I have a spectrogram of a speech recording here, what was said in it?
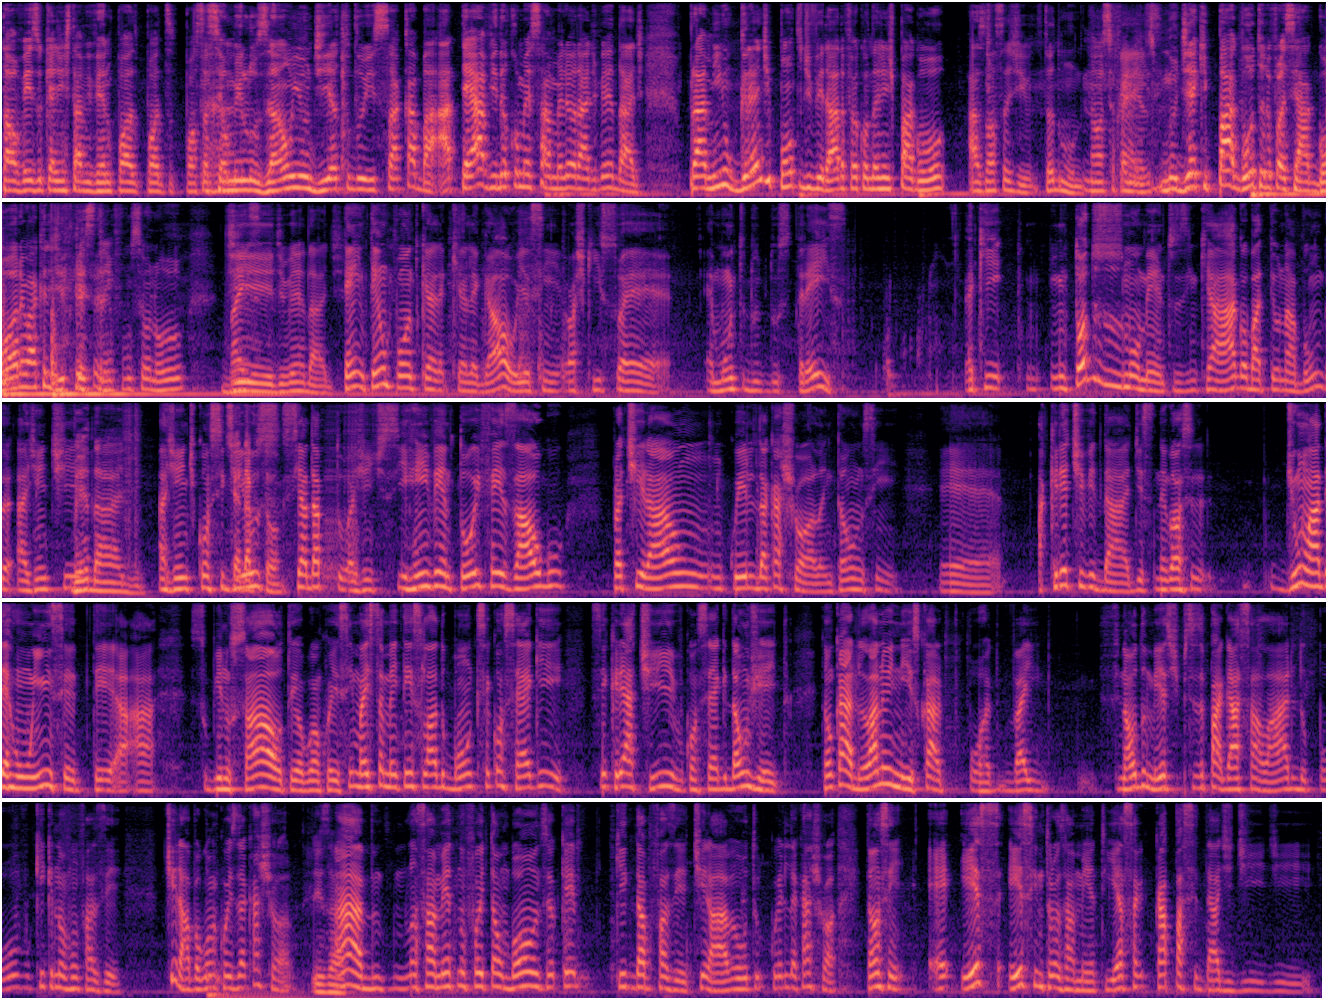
talvez o que a gente tá vivendo pode, pode, possa ser uma ilusão e um dia tudo isso acabar. Até a vida começar a melhorar de verdade. Pra mim, o grande ponto de virada foi quando a gente pagou as nossas dívidas, todo mundo. Nossa, foi É, mesmo. No dia que pagou tudo, eu falei assim: agora eu acredito que esse trem funcionou de, Mas- de verdade. Tem, tem um ponto que é, que é legal, e assim, eu acho que isso é, é muito do- dos três. É que em todos os momentos em que a água bateu na bunda, a gente, Verdade. a gente conseguiu adaptou. se adaptou. A gente se reinventou e fez algo para tirar um, um coelho da cachola. Então, assim, é, a criatividade, esse negócio. De um lado é ruim você ter a, a- subir no salto e alguma coisa assim, mas também tem esse lado bom que você consegue ser criativo, consegue dar um jeito. Então, cara, lá no início, cara, porra, vai. Final do mês, a gente precisa pagar salário do povo, o que, que nós vamos fazer? Tirava alguma coisa da cachola. Exato. Ah, o lançamento não foi tão bom, não sei o que. O que, que dá pra fazer? Tirava outro coelho da cachola. Então, assim, é esse, esse entrosamento e essa capacidade de, de, de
